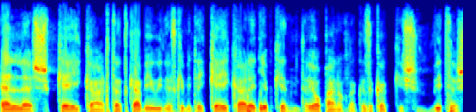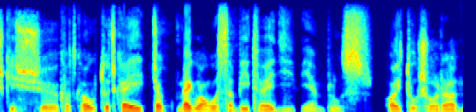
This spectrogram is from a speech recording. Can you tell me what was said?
elles keicar, tehát kb. úgy néz ki, mint egy keicar egyébként, mint a japánoknak ezek a kis vicces kis kocka autócskái, csak meg van hosszabbítva egy ilyen plusz ajtósorral.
